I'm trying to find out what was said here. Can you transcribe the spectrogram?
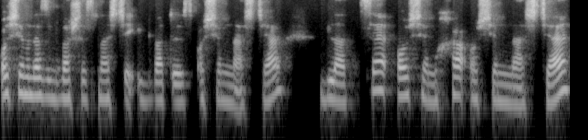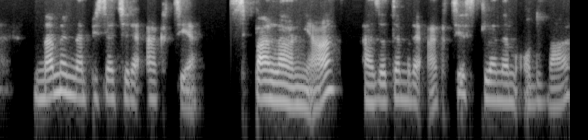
8 razy 2, 16 i 2 to jest 18. Dla C8H18 mamy napisać reakcję spalania, a zatem reakcję z tlenem O2.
